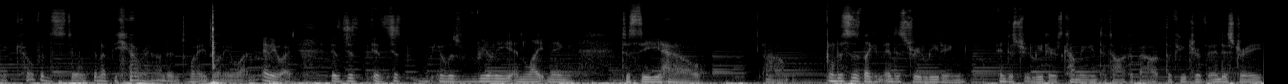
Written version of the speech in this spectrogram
like COVID's still going to be around in 2021. Anyway, it's just it's just it was really enlightening to see how. Um, this is like an industry leading industry leaders coming in to talk about the future of the industry,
